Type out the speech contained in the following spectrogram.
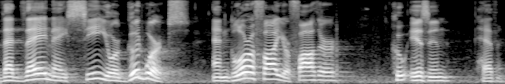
that they may see your good works and glorify your Father who is in heaven.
